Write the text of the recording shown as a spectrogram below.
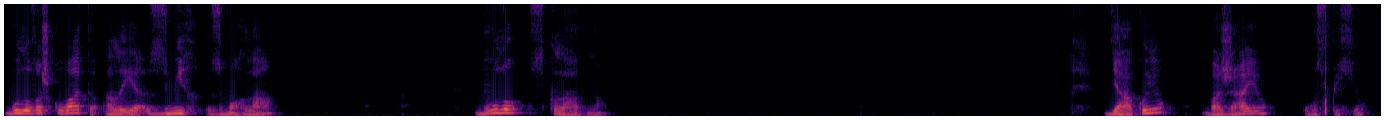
Було важкувато, але я зміг змогла. Було складно. Дякую, бажаю успіхів!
